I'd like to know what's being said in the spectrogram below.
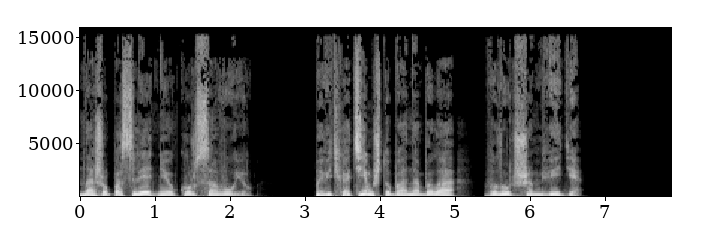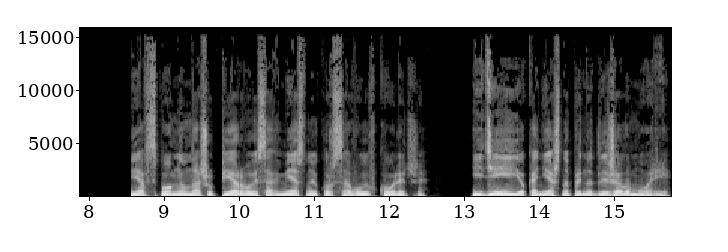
нашу последнюю курсовую. Мы ведь хотим, чтобы она была в лучшем виде. Я вспомнил нашу первую совместную курсовую в колледже. Идея ее, конечно, принадлежала Мори.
